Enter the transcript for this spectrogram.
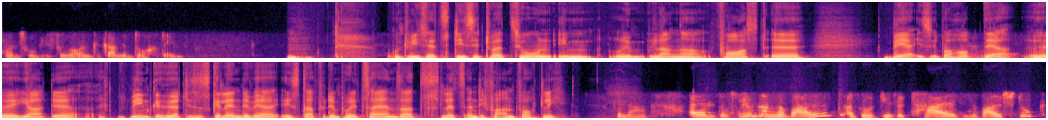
Zeit schon wie verloren gegangen durch den. Mhm. Und wie ist jetzt die Situation im Rümlanger Forst? Äh, wer ist überhaupt der, äh, ja, der, wem gehört dieses Gelände? Wer ist da für den Polizeieinsatz letztendlich verantwortlich? Genau. Ähm, das Rümlanger Wald, also dieser Teil, dieses Waldstück,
